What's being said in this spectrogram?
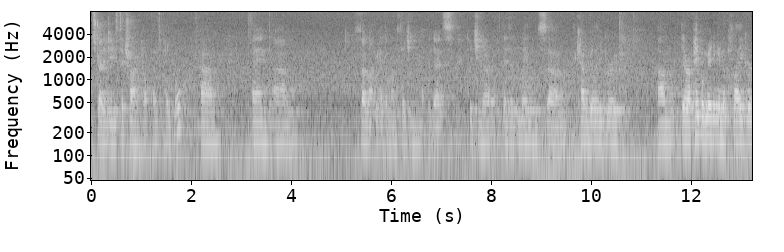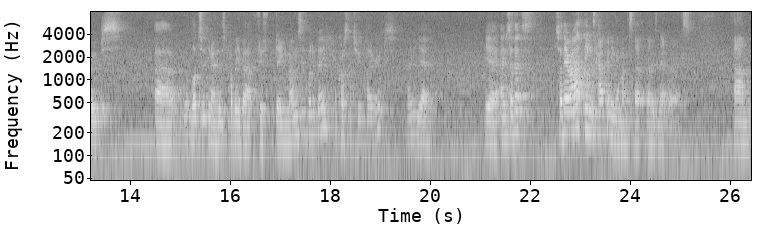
strategies to try and help those people. Um, and um, so, like we had the mums teaching out, the dads teaching out. There's a men's um, accountability group, um, there are people meeting in the play groups. Uh, lots of, you know, there's probably about 15 mums, would it be, across the two play groups? Maybe, yeah. Yeah, and so that's, so there are things happening amongst that, those networks. Um,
